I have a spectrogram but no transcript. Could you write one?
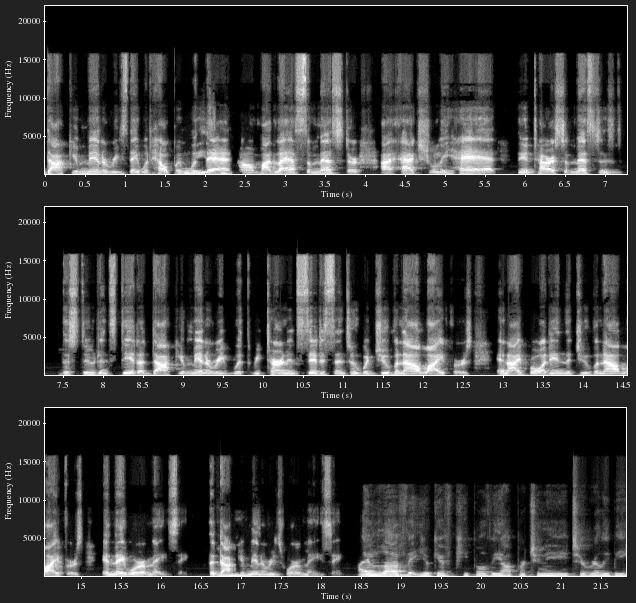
documentaries. They would help him with that. Um, my last semester, I actually had the entire semester. The students did a documentary with returning citizens who were juvenile lifers, and I brought in the juvenile lifers, and they were amazing. The documentaries were amazing. I love that you give people the opportunity to really be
